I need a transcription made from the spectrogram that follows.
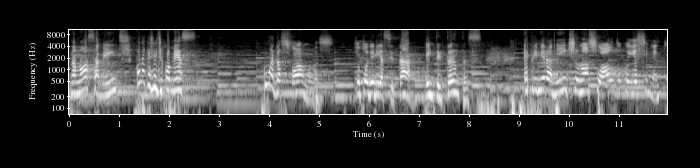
na nossa mente? Como é que a gente começa? Uma das fórmulas que eu poderia citar, entre tantas, é primeiramente o nosso autoconhecimento.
